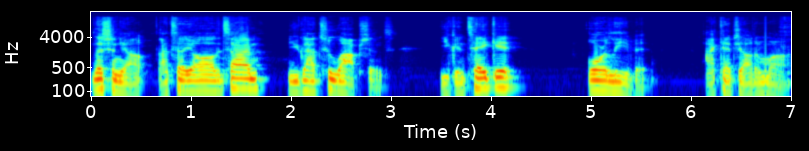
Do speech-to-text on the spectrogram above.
Listen, y'all, I tell you all the time, you got two options. You can take it or leave it. I catch y'all tomorrow.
